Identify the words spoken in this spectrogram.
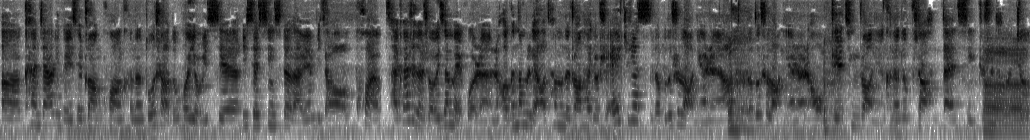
呃看家里的一些状况，可能多少都会有一些一些信息的来源比较快。才开始的时候，一些美国人，然后跟他们聊，他们的状态就是，哎，这些死的不都是老年人啊，得的都是老年人，然后我们这些青壮年可能就不需要很担心，就是他们就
